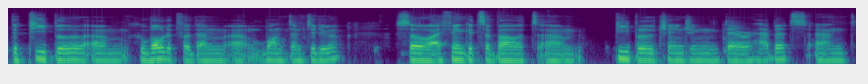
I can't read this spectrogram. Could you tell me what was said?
the people um, who voted for them um, want them to do. So I think it's about um, people changing their habits and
